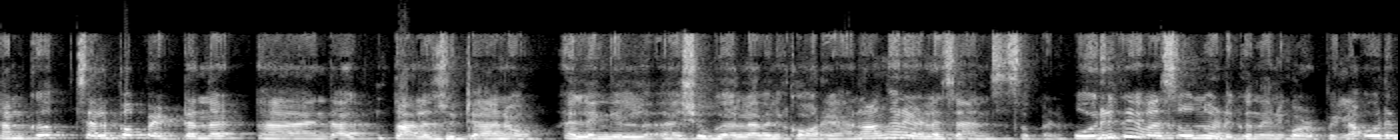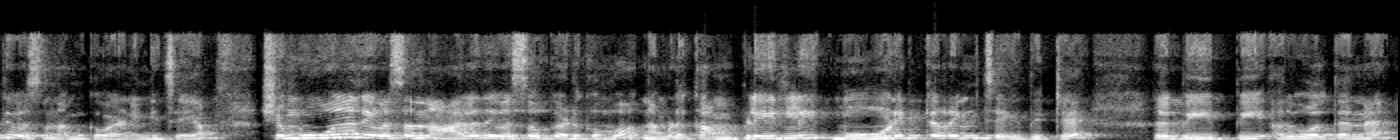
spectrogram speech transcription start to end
നമുക്ക് ചിലപ്പോൾ പെട്ടെന്ന് എന്താ തലചുറ്റാനോ അല്ലെങ്കിൽ ഷുഗർ ലെവൽ കുറയാനോ അങ്ങനെയുള്ള ചാൻസസ് ഒക്കെ ഉണ്ട്. ഒരു ദിവസമൊന്നും എടുക്കുന്നതിന് കുഴപ്പമില്ല. ഒരു ദിവസം നമുക്ക് വേണമെങ്കിൽ ചെയ്യാം. പക്ഷെ മൂന്ന് ദിവസം നാല് ദിവസം ഒക്കെ എടുക്കുമ്പോൾ നമ്മൾ കംപ്ലീറ്റ്ലി മോണിറ്ററിങ് ചെയ്തിട്ട് ബി പി അതുപോലെ തന്നെ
